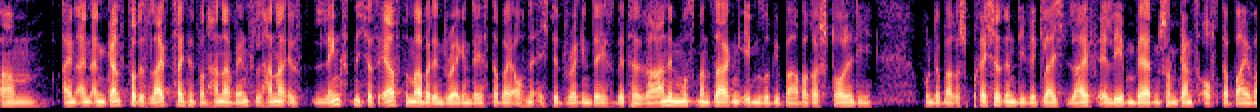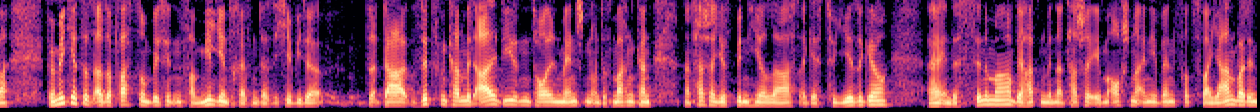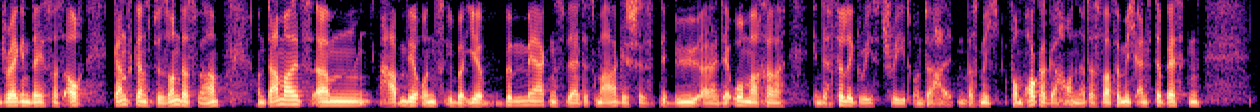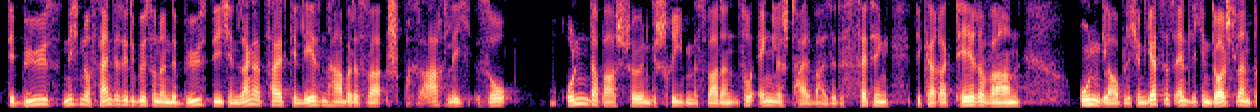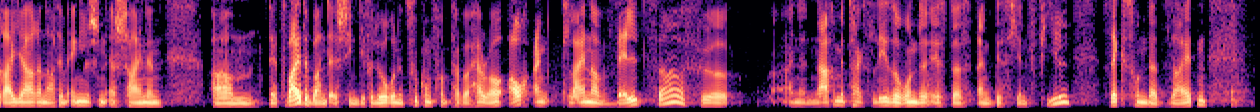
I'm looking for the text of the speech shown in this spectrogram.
Ähm, ein, ein, ein, ganz tolles Live-Zeichnen von Hannah Wenzel. Hannah ist längst nicht das erste Mal bei den Dragon Days dabei, auch eine echte Dragon Days-Veteranin, muss man sagen, ebenso wie Barbara Stoll, die wunderbare Sprecherin, die wir gleich live erleben werden, schon ganz oft dabei war. Für mich ist es also fast so ein bisschen ein Familientreffen, dass ich hier wieder da sitzen kann mit all diesen tollen Menschen und das machen kann. Natascha, you've been here last, I guess, two years ago uh, in the cinema. Wir hatten mit Natascha eben auch schon ein Event vor zwei Jahren bei den Dragon Days, was auch ganz, ganz besonders war. Und damals ähm, haben wir uns über ihr bemerkenswertes, magisches Debüt äh, der Uhrmacher in der Filigree Street unterhalten, was mich vom Hocker gehauen hat. Das war für mich eines der besten Debüts, nicht nur Fantasy-Debüts, sondern Debüts, die ich in langer Zeit gelesen habe. Das war sprachlich so wunderbar schön geschrieben. Es war dann so englisch teilweise. Das Setting, die Charaktere waren unglaublich. Und jetzt ist endlich in Deutschland, drei Jahre nach dem englischen Erscheinen, ähm, der zweite Band erschienen, Die verlorene Zukunft von Pepper Harrow. Auch ein kleiner Wälzer. Für eine Nachmittagsleserunde ist das ein bisschen viel, 600 Seiten.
